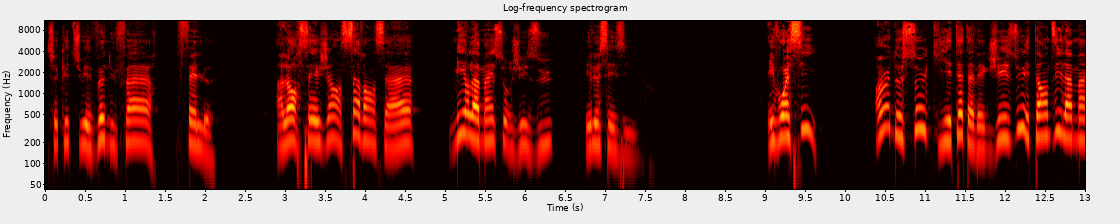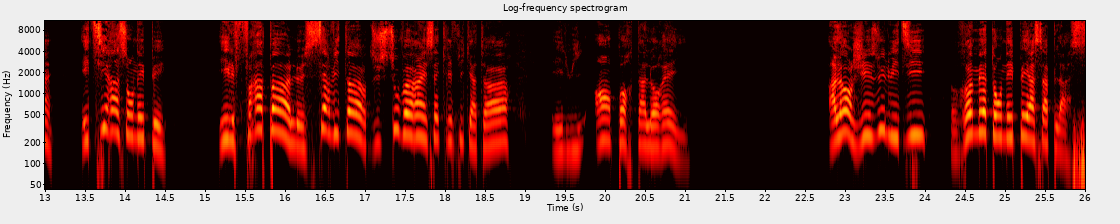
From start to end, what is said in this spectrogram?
ce que tu es venu faire, fais-le. Alors ces gens s'avancèrent, mirent la main sur Jésus et le saisirent. Et voici, un de ceux qui étaient avec Jésus étendit la main et tira son épée. Il frappa le serviteur du souverain sacrificateur et lui emporta l'oreille. Alors Jésus lui dit, Remets ton épée à sa place,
